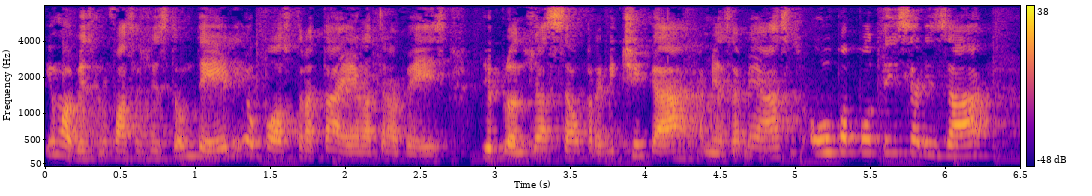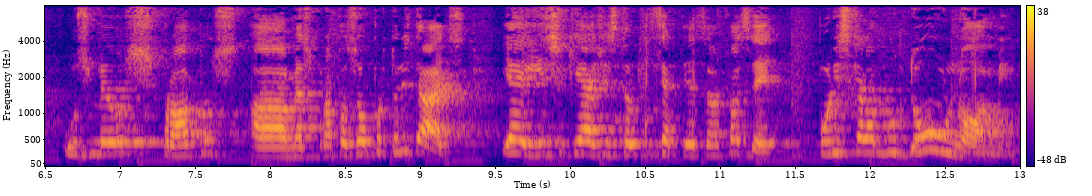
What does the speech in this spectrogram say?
E uma vez que eu faço a gestão dele, eu posso tratar ela através de planos de ação para mitigar as minhas ameaças ou para potencializar os meus próprios, uh, minhas próprias oportunidades. E é isso que a gestão de incerteza vai fazer. Por isso que ela mudou o nome.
